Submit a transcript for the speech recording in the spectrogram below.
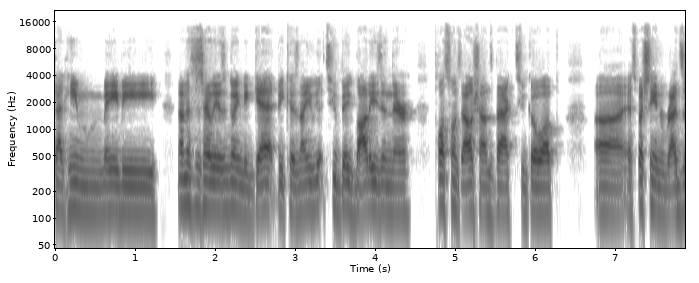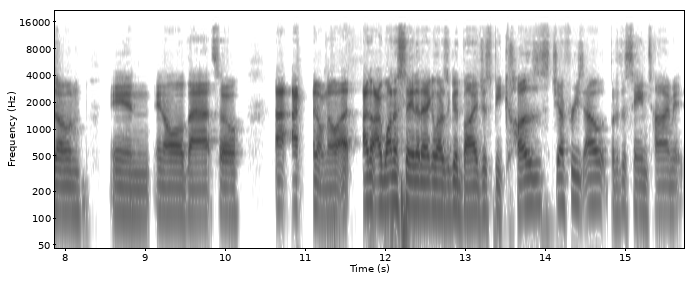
that he maybe not necessarily isn't going to get because now you get two big bodies in there. Plus, once Alshon's back to go up uh, especially in red zone and and all of that. So I, I don't know. I, I, I want to say that Agholor's a good buy just because Jeffery's out, but at the same time, it,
